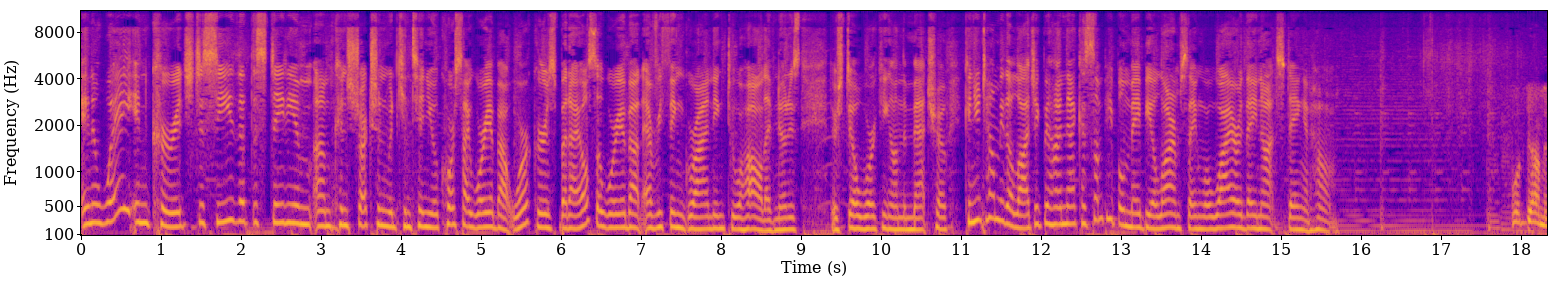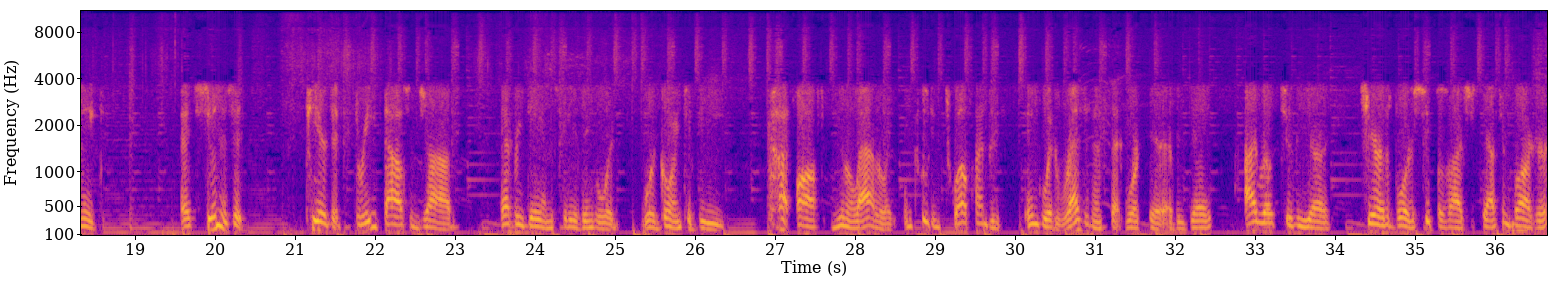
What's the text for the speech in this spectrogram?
in a way encouraged to see that the stadium um, construction would continue. Of course, I worry about workers, but I also worry about everything grinding to a halt. I've noticed they're still working on the metro. Can you tell me the logic behind that? Because some people may be alarmed, saying, "Well, why are they not staying at home?" Well, Dominique, as soon as it appeared that 3,000 jobs every day in the city of Inglewood were going to be cut off unilaterally, including 1,200 Inglewood residents that work there every day. I wrote to the uh, chair of the board of supervisors, Kathryn Barger,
